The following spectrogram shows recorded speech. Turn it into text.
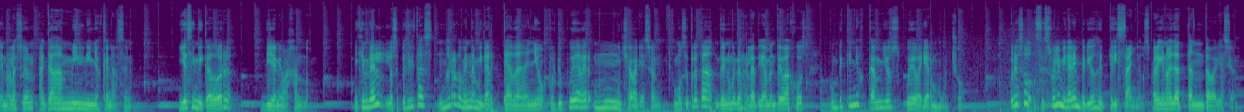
en relación a cada mil niños que nacen. Y ese indicador viene bajando. En general, los especialistas no recomiendan mirar cada año porque puede haber mucha variación. Como se trata de números relativamente bajos, con pequeños cambios puede variar mucho. Por eso se suele mirar en periodos de 3 años, para que no haya tanta variación.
